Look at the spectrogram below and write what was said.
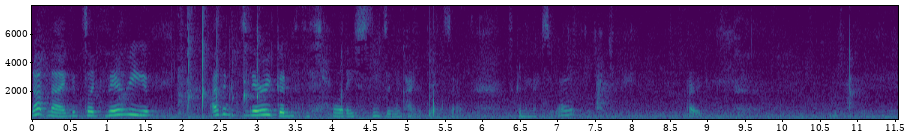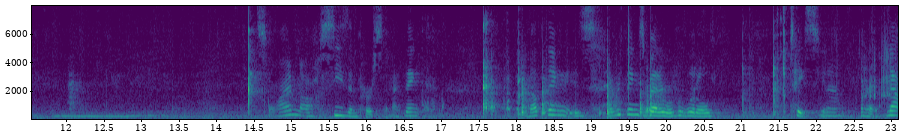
Nutmeg, it's like very, I think it's very good with this holiday season kind of thing. So, just gonna mix it up. Alright. So I'm a seasoned person. I think nothing is, everything's better with a little taste, you know? Okay, now,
